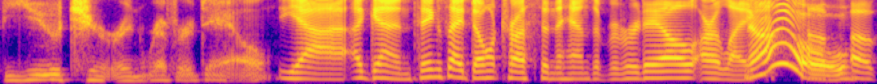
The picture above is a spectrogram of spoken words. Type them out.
future in Riverdale. Yeah, again, things I don't trust in the hands of Riverdale are like No. a, a,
